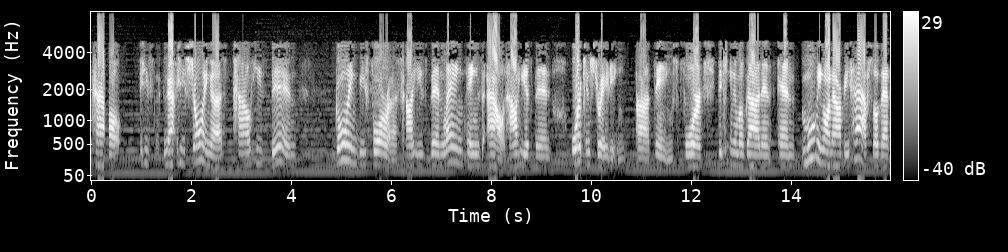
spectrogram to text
how he's now he's showing us how he's been going before us, how he's been laying things out, how he has been orchestrating uh, things for the kingdom of God and, and moving on our behalf so that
